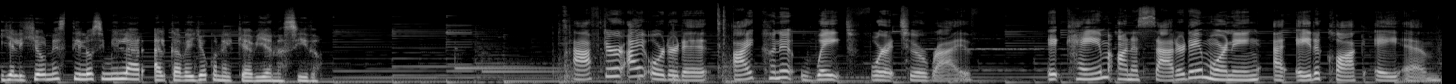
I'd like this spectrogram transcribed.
y eligió un estilo similar al cabello con el que había nacido. After I ordered it, I couldn't wait for it to arrive. It came on a Saturday morning at 8 o'clock a.m.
